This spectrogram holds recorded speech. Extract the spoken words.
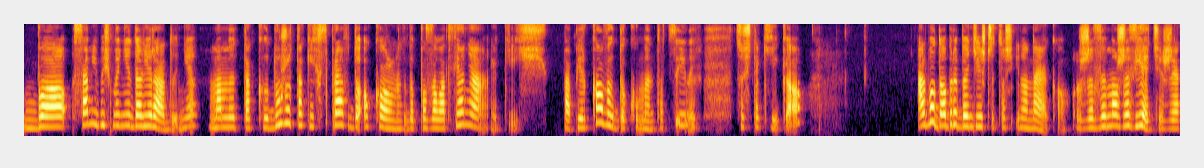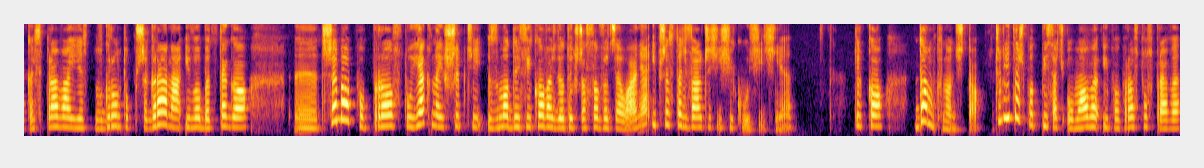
bo sami byśmy nie dali rady, nie? Mamy tak dużo takich spraw dookolnych do pozałatwiania, jakichś papierkowych, dokumentacyjnych, coś takiego. Albo dobry będzie jeszcze coś innego, że wy może wiecie, że jakaś sprawa jest z gruntu przegrana i wobec tego Y, trzeba po prostu jak najszybciej zmodyfikować dotychczasowe działania i przestać walczyć i się kłócić, nie? Tylko domknąć to, czyli też podpisać umowę i po prostu sprawę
